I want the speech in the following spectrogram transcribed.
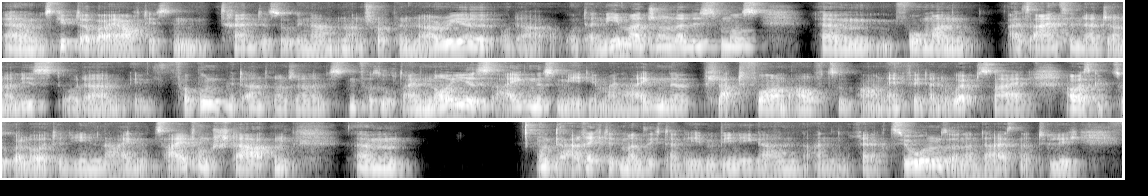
Ähm, es gibt aber ja auch diesen Trend des sogenannten Entrepreneurial oder Unternehmerjournalismus, ähm, wo man als einzelner Journalist oder im Verbund mit anderen Journalisten versucht, ein neues eigenes Medium, eine eigene Plattform aufzubauen, entweder eine Website, aber es gibt sogar Leute, die eine eigene Zeitung starten. Ähm, und da richtet man sich dann eben weniger an, an Redaktionen, sondern da ist natürlich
